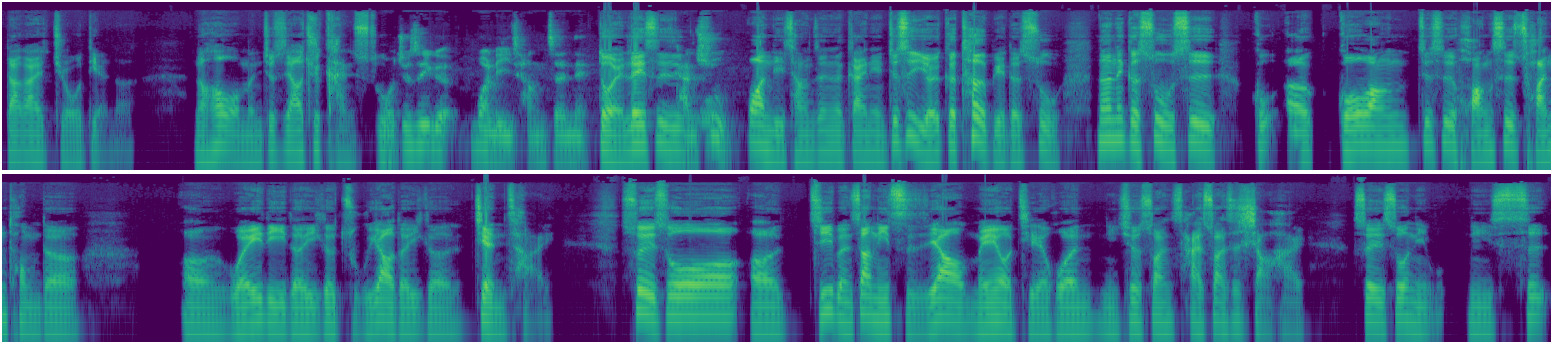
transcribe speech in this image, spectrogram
大概九点了。然后我们就是要去砍树，我就是一个万里长征呢。对，类似砍树万里长征的概念，就是有一个特别的树。那那个树是国呃国王，就是皇室传统的呃围篱的一个主要的一个建材。所以说呃，基本上你只要没有结婚，你就算还算是小孩。所以说你你是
